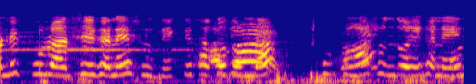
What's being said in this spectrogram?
অনেক ফুল আছে এখানে দেখতে থাকো তোমরা। খুব সুন্দর সুন্দর এখানে এই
